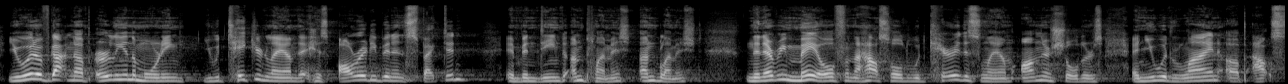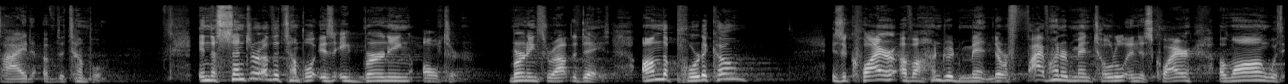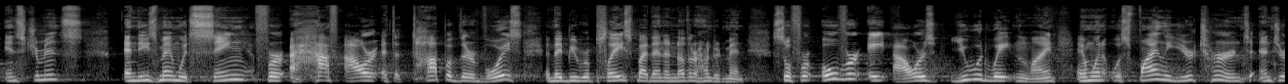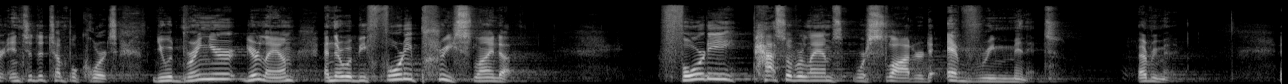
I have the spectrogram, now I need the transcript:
You would have gotten up early in the morning, you would take your lamb that has already been inspected and been deemed unblemished, unblemished. And then every male from the household would carry this lamb on their shoulders, and you would line up outside of the temple. In the center of the temple is a burning altar, burning throughout the days. On the portico is a choir of 100 men. There were 500 men total in this choir, along with instruments. And these men would sing for a half hour at the top of their voice, and they'd be replaced by then another 100 men. So for over eight hours, you would wait in line. And when it was finally your turn to enter into the temple courts, you would bring your, your lamb, and there would be 40 priests lined up. 40 Passover lambs were slaughtered every minute. Every minute.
